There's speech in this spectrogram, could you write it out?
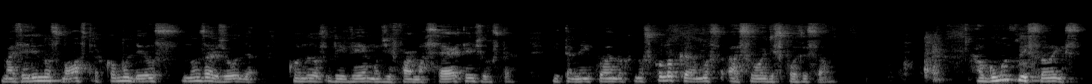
mas ele nos mostra como Deus nos ajuda quando vivemos de forma certa e justa e também quando nos colocamos à sua disposição. Algumas lições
